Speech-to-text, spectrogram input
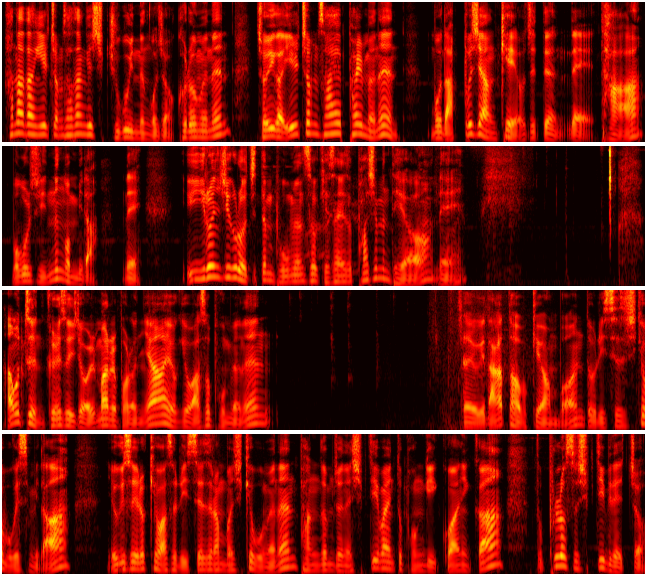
하나당 1.43개씩 주고 있는 거죠. 그러면은 저희가 1.4에 팔면은 뭐 나쁘지 않게 어쨌든 네 다 먹을 수 있는 겁니다. 네 이런 식으로 어쨌든 보면서 계산해서 파시면 돼요. 네. 아무튼 그래서 이제 얼마를 벌었냐 여기 와서 보면은 자 여기 나갔다 와볼게요 한번. 또 리셋을 시켜보겠습니다. 여기서 이렇게 와서 리셋을 한번 시켜보면은 방금 전에 10디바인 또번게 있고 하니까 또 플러스 10딥이 됐죠.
